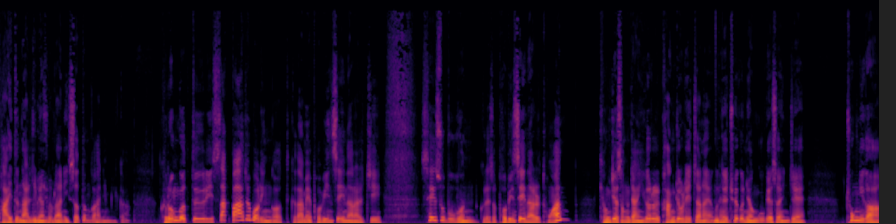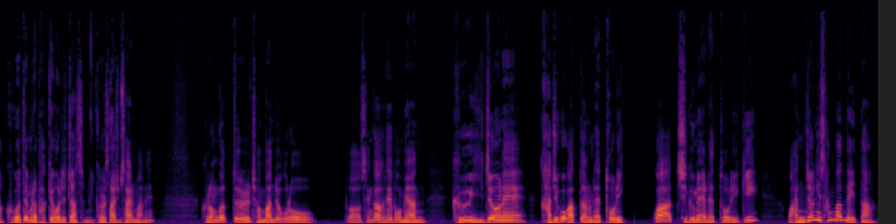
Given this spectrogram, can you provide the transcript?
바이든 날리면 그렇죠. 논란이 있었던 거 아닙니까? 그런 것들이 싹 빠져버린 것, 그 다음에 법인세 인하랄지 세수 부분, 그래서 법인세 인하를 통한 경제 성장 이거를 강조를 했잖아요. 근데 네. 최근 영국에서 이제 총리가 그것 때문에 바뀌어 버렸지 않습니까? 그렇죠. 44일 만에. 그런 것들 전반적으로 어, 생각을 해 보면 그 이전에 가지고 갔던 레토릭과 지금의 레토릭이 완전히 상반돼 있다.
